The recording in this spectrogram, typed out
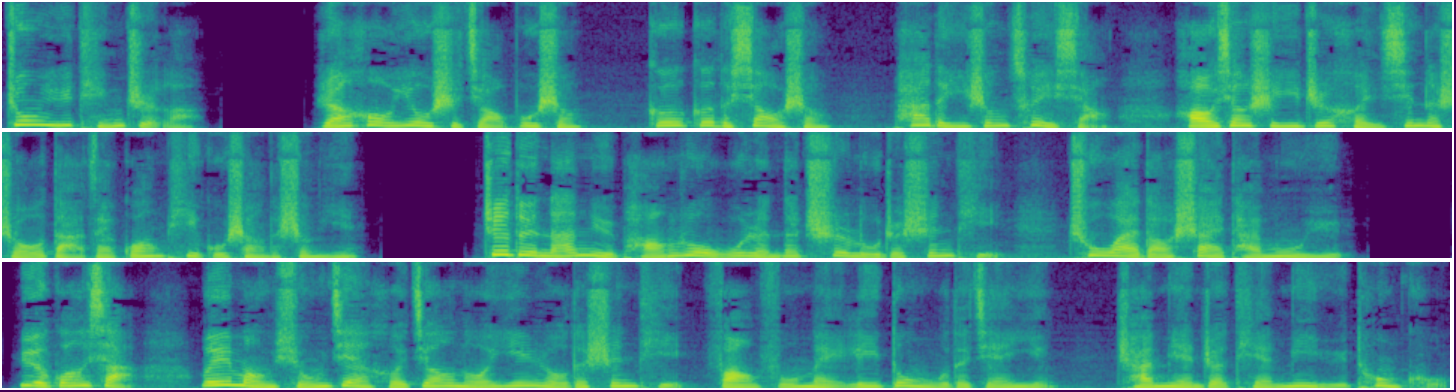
终于停止了，然后又是脚步声、咯咯的笑声、啪的一声脆响，好像是一只狠心的手打在光屁股上的声音。这对男女旁若无人的赤露着身体出外到晒台沐浴，月光下威猛雄健和娇挪阴柔的身体仿佛美丽动物的剪影，缠绵着甜蜜与痛苦。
